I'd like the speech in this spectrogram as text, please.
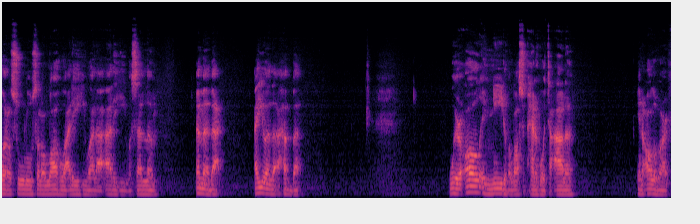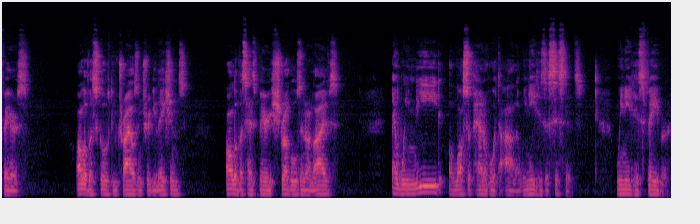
ورسوله صلى الله عليه وعلى آله وسلم. أما بعد أيها الأحبة We're all in need of Allah subhanahu wa ta'ala in all of our affairs. All of us go through trials and tribulations. All of us has various struggles in our lives. And we need Allah subhanahu wa ta'ala. We need His assistance. We need His favor.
